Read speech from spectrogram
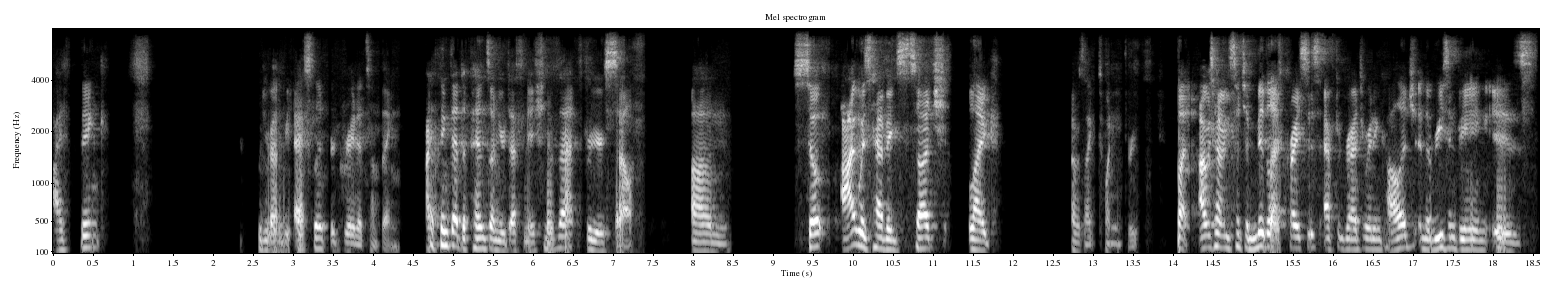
i think would you rather be excellent or great at something i think that depends on your definition of that for yourself um so i was having such like i was like 23 but I was having such a midlife crisis after graduating college. And the reason being is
